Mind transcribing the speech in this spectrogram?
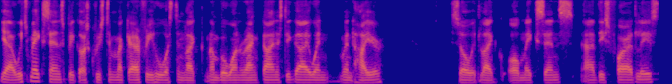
yeah, which makes sense because Christian McCaffrey, who was the like number one ranked dynasty guy, went went higher. So it like all makes sense uh, this far at least.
